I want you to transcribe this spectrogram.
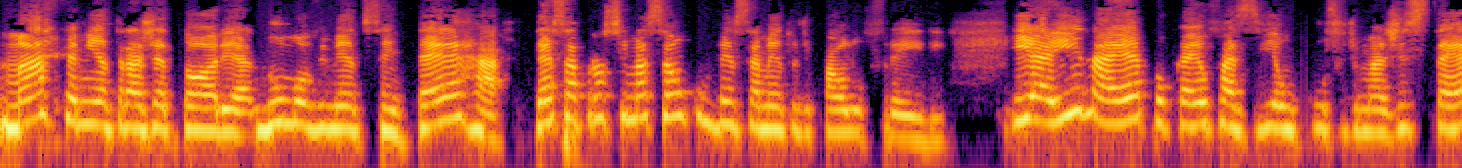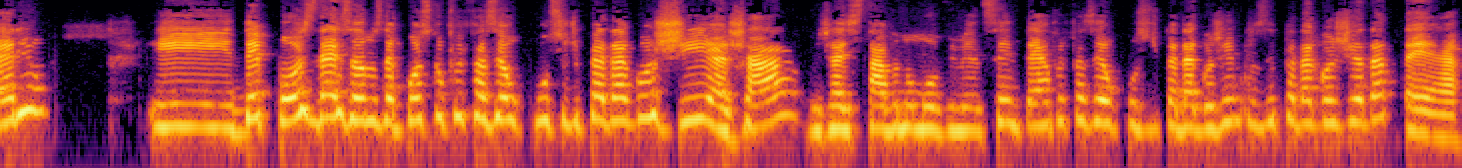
marca minha trajetória no movimento sem terra dessa aproximação com o pensamento de Paulo Freire. E aí, na época, eu fazia um curso de magistério, e depois, dez anos depois, que eu fui fazer o curso de pedagogia, já, já estava no Movimento Sem Terra, fui fazer o curso de pedagogia, inclusive pedagogia da terra.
